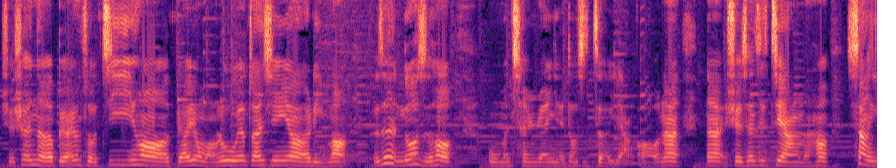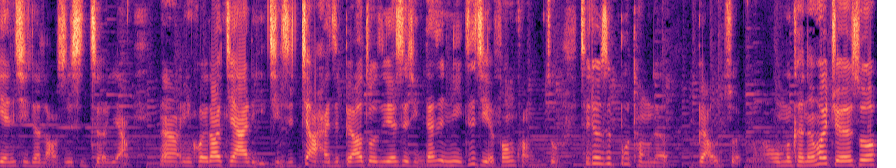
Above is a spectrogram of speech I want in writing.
学生呢不要用手机哈，不要用网络，要专心，要有礼貌。可是很多时候。我们成人也都是这样哦，那那那学生是这样，然后上研习的老师是这样，那你回到家里，其实叫孩子不要做这件事情，但是你自己也疯狂做，这就是不同的标准。我们可能会觉得说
